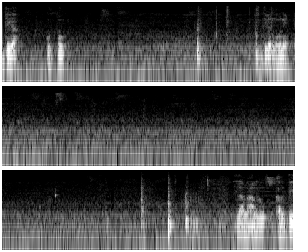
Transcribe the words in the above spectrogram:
కొద్దిగా ఉప్పు కొద్దిగా నూనె. ఇలా నాలుగు కలిపి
